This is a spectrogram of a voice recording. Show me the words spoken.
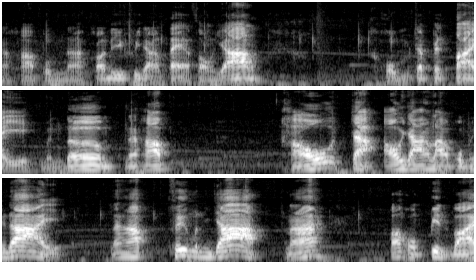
นะครับผมนะ ก็นี่คือยางแตก 2 ยาง ผมจะไปไต่เหมือนเดิมนะครับ เขาจะเอายางหลังผมให้ได้นะครับ ซึ่งมันยากนะ ราะผมปิดไว้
